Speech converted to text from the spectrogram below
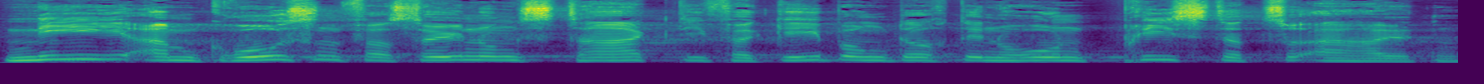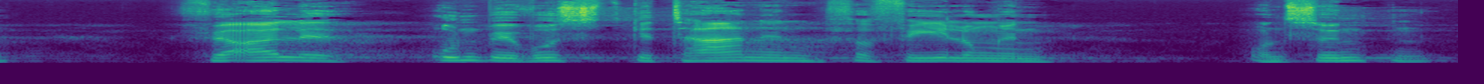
Nie am großen Versöhnungstag die Vergebung durch den hohen Priester zu erhalten für alle unbewusst getanen Verfehlungen und Sünden,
